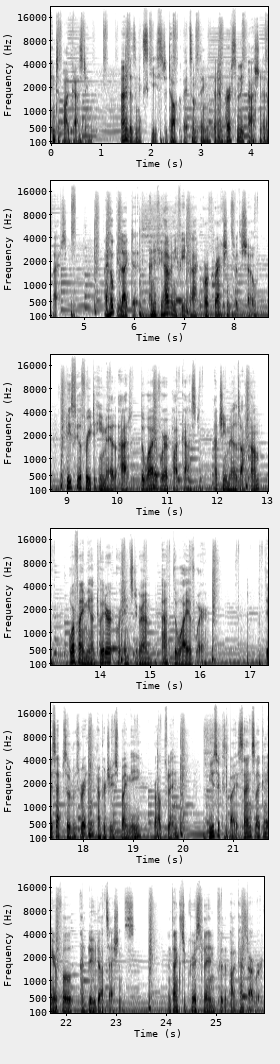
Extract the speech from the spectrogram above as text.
into podcasting and as an excuse to talk about something that I'm personally passionate about. I hope you liked it, and if you have any feedback or corrections for the show, please feel free to email at the why of where podcast at gmail.com or find me on Twitter or Instagram at the why of where. This episode was written and produced by me, Rob Flynn. Music is by Sounds Like an Earful and Blue Dot Sessions. And thanks to Chris Flynn for the podcast artwork.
